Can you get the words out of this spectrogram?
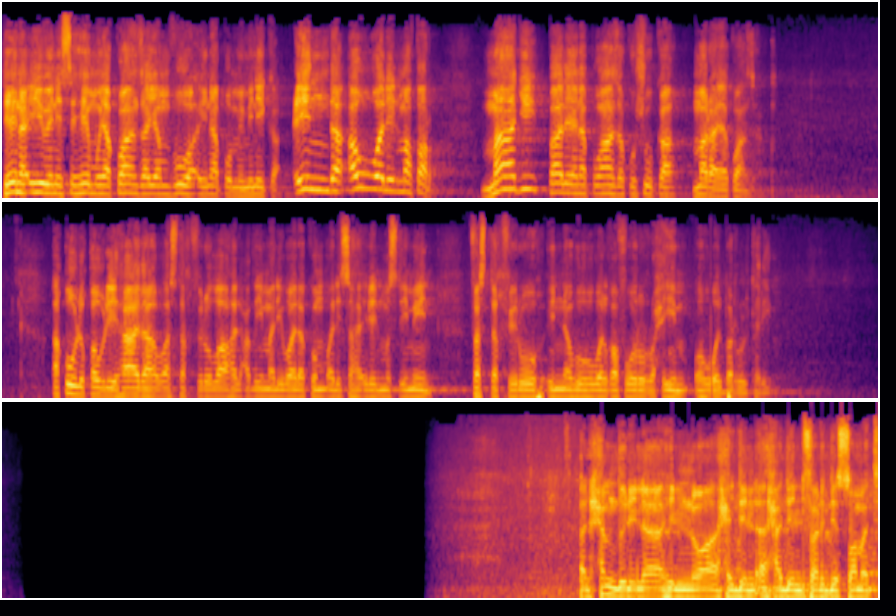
tena iwe ni sehemu ya kwanza ya mvua inapomiminika inda awwal almatar maji pale yanapoanza kushuka mara ya kwanza أقول قولي هذا واستغفر الله العظيم لي ولكم ولسائر المسلمين فاستغفروه انه هو الغفور الرحيم وهو البر الكريم الحمد لله الواحد الأحد الفرد الصمد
